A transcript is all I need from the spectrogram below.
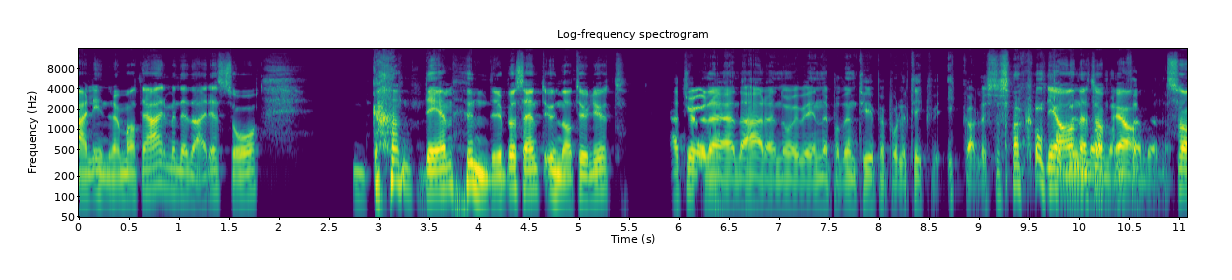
ærlig innrømme at jeg er, men det der er så god damn 100 unaturlig ut. Jeg tror det, det, her er noe vi er inne på, den type politikk vi ikke har lyst til å snakke om. Ja, nettopp. Ja. Så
